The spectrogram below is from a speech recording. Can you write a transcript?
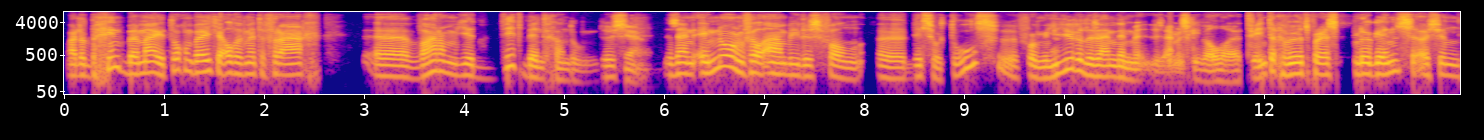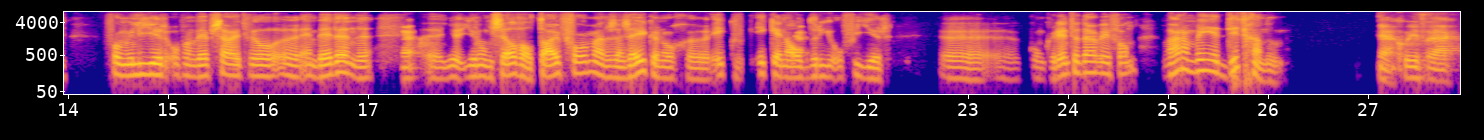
maar dat begint bij mij toch een beetje altijd met de vraag waarom je dit bent gaan doen. Dus ja. er zijn enorm veel aanbieders van dit soort tools, formulieren. Er zijn, er zijn misschien wel twintig WordPress plugins als je een formulier op een website wil embedden. De, je, je, noemt zelf al Typeform, maar er zijn zeker nog, ik, ik ken al drie of vier concurrenten daar weer van. Waarom ben je dit gaan doen? Ja, goede vraag.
